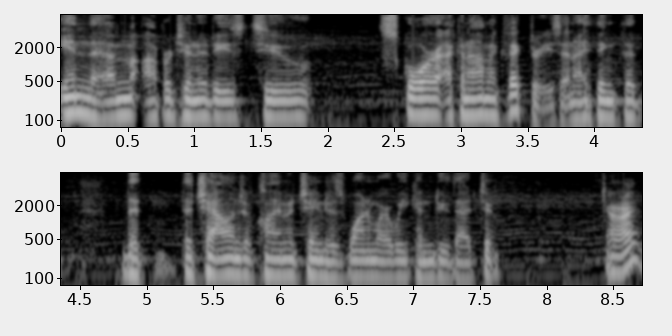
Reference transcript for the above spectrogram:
in them opportunities to score economic victories. And I think that, that the challenge of climate change is one where we can do that too. All right.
